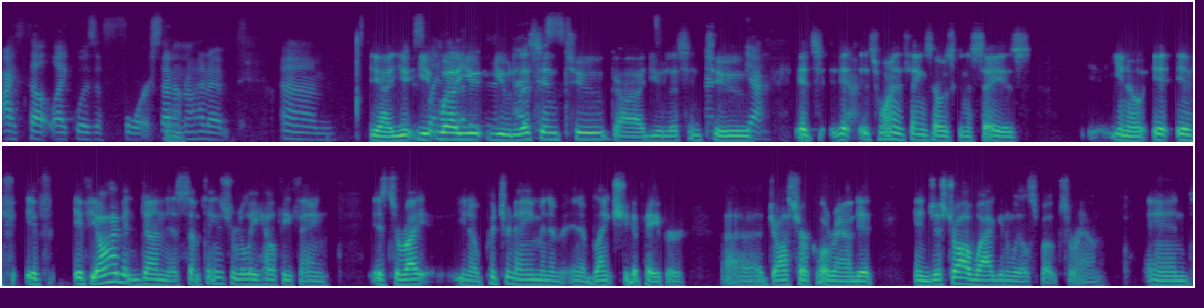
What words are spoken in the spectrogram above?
I felt like was a force. I don't know how to. Um, yeah you, you well you you listen just- to god you listen to yeah, it's it, Yeah. it's one of the things i was going to say is you know if if if y'all haven't done this something that's a really healthy thing is to write you know put your name in a, in a blank sheet of paper uh, draw a circle around it and just draw wagon wheel spokes around and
